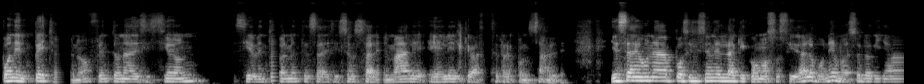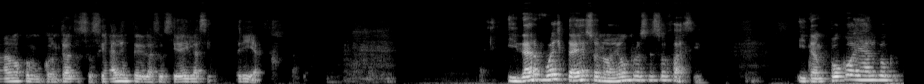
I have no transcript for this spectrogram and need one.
pone el pecho, ¿no? Frente a una decisión si eventualmente esa decisión sale mal, es él el que va a ser responsable. Y esa es una posición en la que como sociedad lo ponemos, eso es lo que llamamos como un contrato social entre la sociedad y la psiquiatría. Y dar vuelta a eso no es un proceso fácil. Y tampoco es algo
